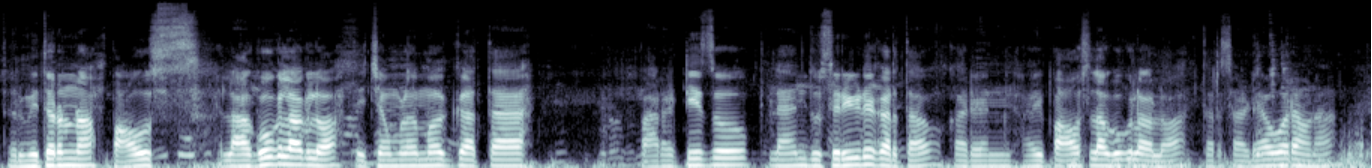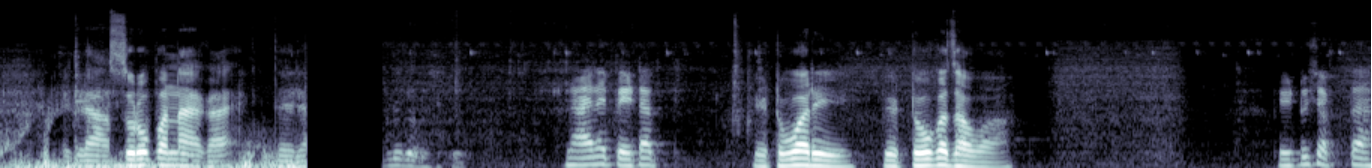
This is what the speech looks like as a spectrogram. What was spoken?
तर मित्रांनो पाऊस लागोक लागलो त्याच्यामुळं मग आता पार्टीचो प्लॅन दुसरीकडे करता कारण हय पाऊस लागूक लागलो तर सड्यावर आहो ना. इकडे आसरो पण नाही काय. तर नाही नाही पेटात. पेटवा रे. पेटवू का जावा? पेटू शकता.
